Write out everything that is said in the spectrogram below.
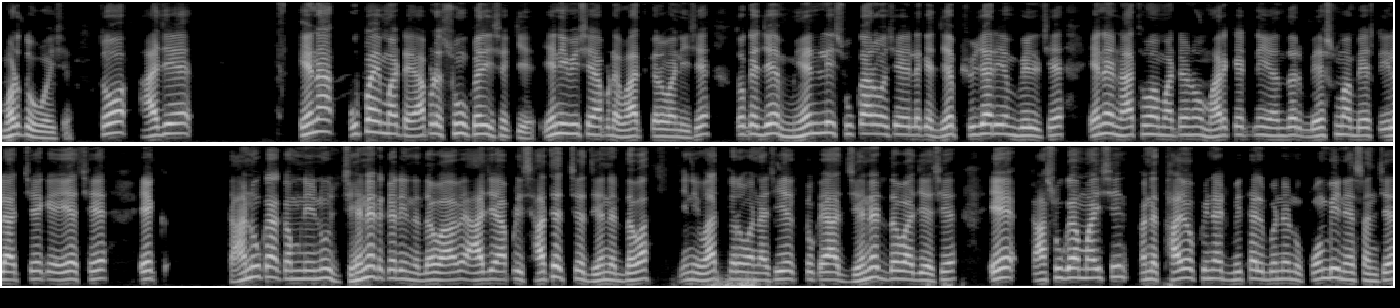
મળતું હોય છે. તો આજે એના ઉપાય માટે આપણે શું કરી શકીએ? એની વિશે આપણે વાત કરવાની છે. તો કે જે મેનલી સુકારો છે, એટલે કે જે ફ્યુજારિયમ વ્હીલ છે, એને નાથવા માટેનો માર્કેટની અંદર બેસ્ટમાં બેસ્ટ ઈલાજ છે કે એ છે એક ધાનુકા કંપનીનું જેનેટ કરીને દવા આવે. આજે આપણી સાથે જ છે જેનેટ દવા. એની વાત કરવાના છીએ તો કે આ જેનેટ દવા જે છે એ કાસુગામાઇસિન અને થાયોફિનાઇટ મિથાઇલ બંનેનું કોમ્બિનેશન છે.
